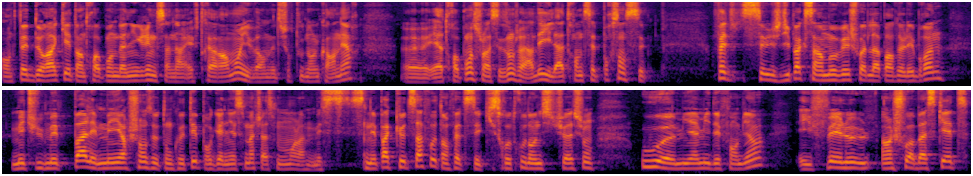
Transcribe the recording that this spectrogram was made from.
en tête de raquette, un 3 points de Danny Green, ça n'arrive très rarement. Il va en mettre surtout dans le corner. Euh, et à 3 points sur la saison, j'ai regardé, il est à 37%. C'est... En fait, je dis pas que c'est un mauvais choix de la part de LeBron, mais tu mets pas les meilleures chances de ton côté pour gagner ce match à ce moment-là. Mais ce n'est pas que de sa faute, en fait. C'est qu'il se retrouve dans une situation où euh, Miami défend bien et il fait un choix basket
